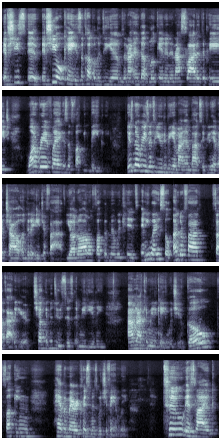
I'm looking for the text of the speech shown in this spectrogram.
if she's if, if she okays a couple of DMs and I end up looking and then I slide at the page, one red flag is a fucking baby. There's no reason for you to be in my inbox if you have a child under the age of five. Y'all know I don't fuck with men with kids anyway. So under five, fuck out of here. Chucking the deuces immediately. I'm not communicating with you. Go fucking have a Merry Christmas with your family. Two is like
